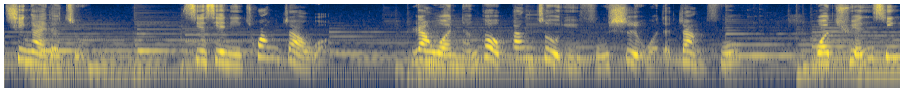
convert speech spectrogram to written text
亲爱的主，谢谢你创造我，让我能够帮助与服侍我的丈夫。我全心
